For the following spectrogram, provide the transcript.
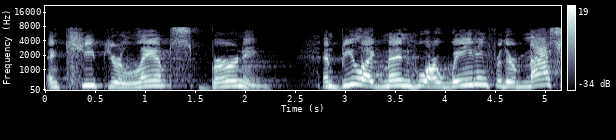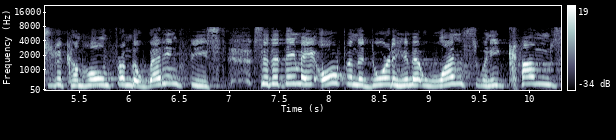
and keep your lamps burning. And be like men who are waiting for their master to come home from the wedding feast so that they may open the door to him at once when he comes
